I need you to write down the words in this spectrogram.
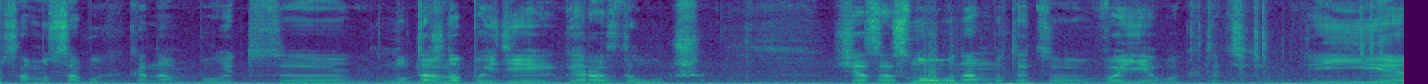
само собой, как она будет. э, Ну, должна, по идее, гораздо лучше. Сейчас основу нам вот это ВЕ выкатать. И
